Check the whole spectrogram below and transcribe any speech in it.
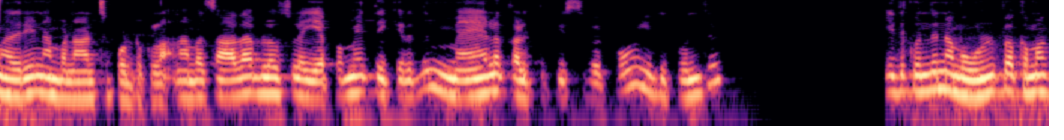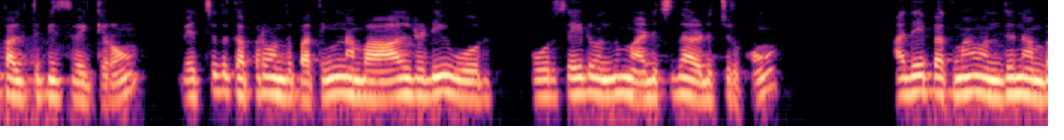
மாதிரி நம்ம நாச்சு போட்டுக்கலாம். நம்ம சாதா ப்ளவுஸில் எப்போவுமே தைக்கிறது மேலே கழுத்து பீஸ் வைப்போம். இதுக்கு வந்து இதுக்கு வந்து நம்ம உள்பக்கமாக கழுத்து பீஸ் வைக்கிறோம். வச்சதுக்கப்புறம் வந்து பார்த்திங்கன்னா நம்ம ஆல்ரெடி ஒரு ஒரு சைடு வந்து மடித்து தான் அடிச்சிருக்கோம். அதே பக்கமாக வந்து நம்ம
